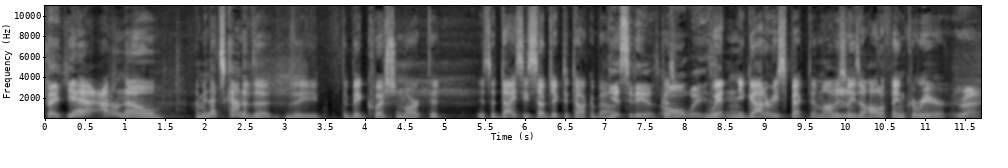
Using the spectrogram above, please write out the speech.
Thank you. Yeah, I don't know. I mean, that's kind of the the the big question mark that it's a dicey subject to talk about. Yes, it is. Always. Witten, you got to respect him. Obviously, Mm. he's a Hall of Fame career. Right.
